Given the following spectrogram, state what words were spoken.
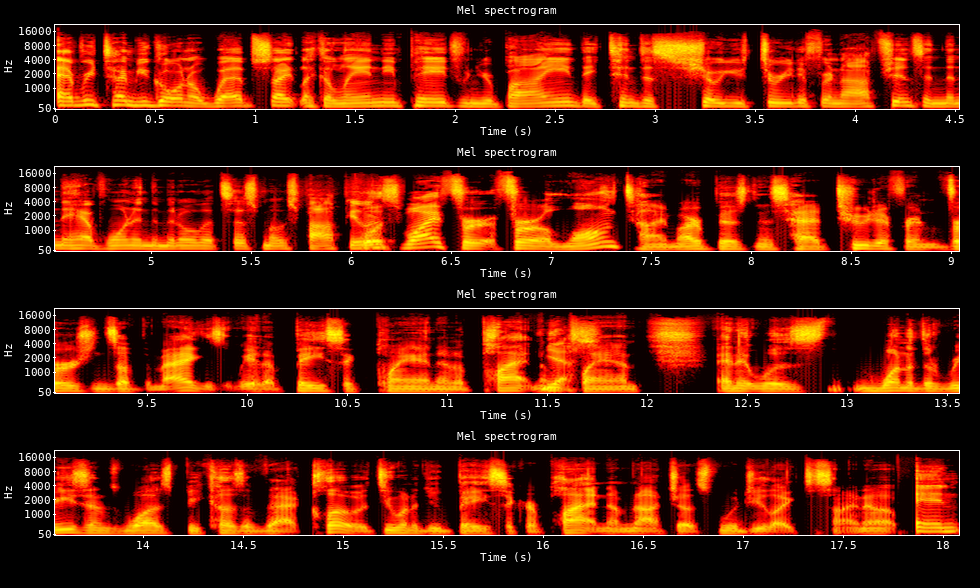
every time you go on a website like a landing page when you're buying, they tend to show you three different options and then they have one in the middle that says most popular. Well, it's why for for a long time our business had two different versions of the magazine. We had a basic plan and a platinum yes. plan, and it was one of the reasons was because of that close. Do you want to do basic or platinum, not just would you like to sign up? And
